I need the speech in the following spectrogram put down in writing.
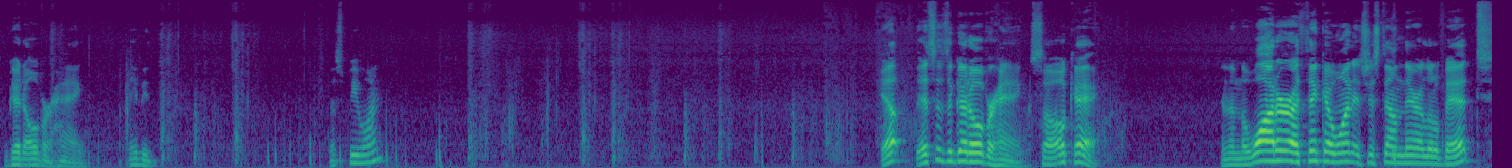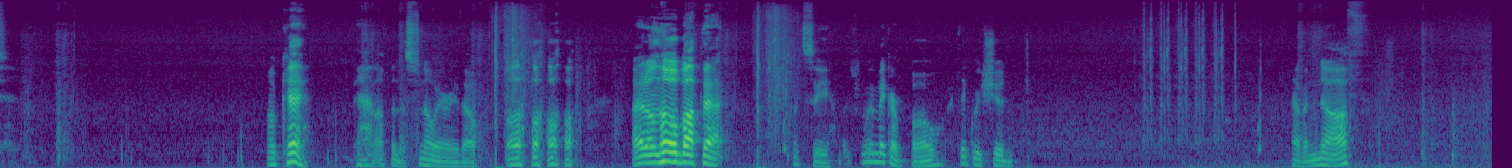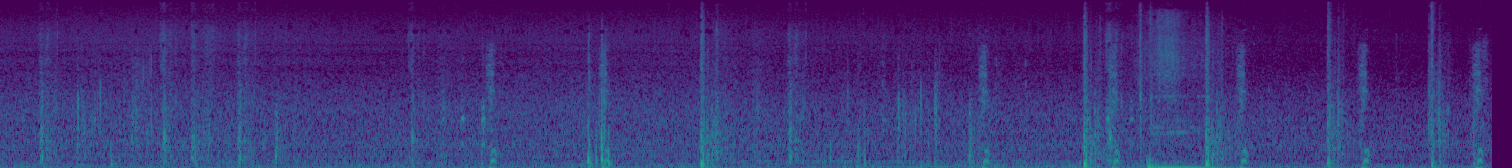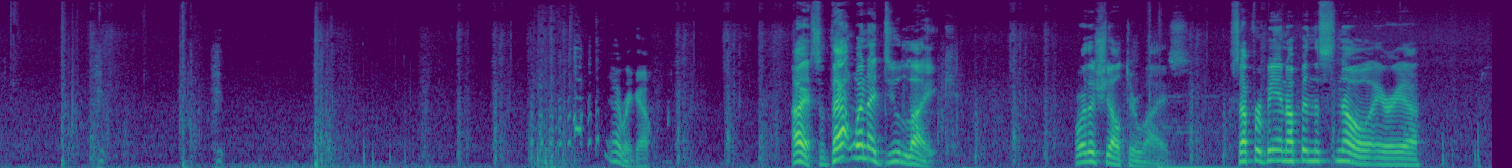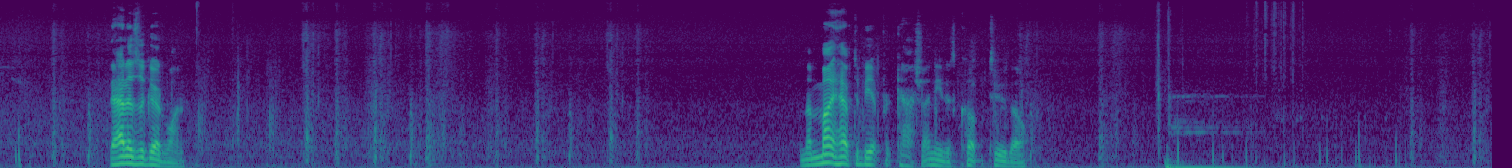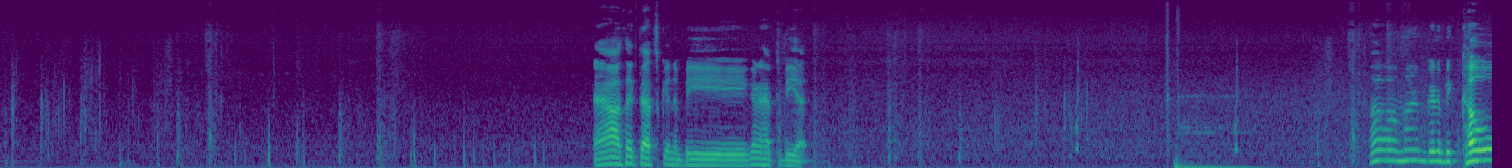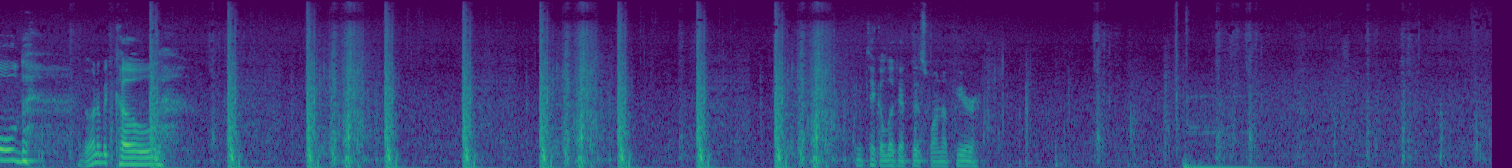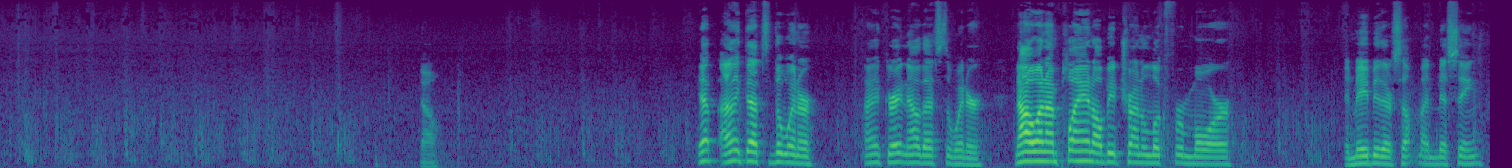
good overhang. Maybe this be one? Yep, this is a good overhang. So, okay. And then the water, I think I want is just down there a little bit. Okay. God, up in the snow area, though. I don't know about that. Let's see. Should we make our bow? I think we should have enough. There we go. Alright, so that one I do like. For the shelter-wise. Except for being up in the snow area. That is a good one. And that might have to be it for... Gosh, I need to cook too, though. Yeah, I think that's gonna be gonna have to be it. Um, I'm gonna be cold. I'm gonna be cold. Let me take a look at this one up here. No. Yep, I think that's the winner. I think right now that's the winner. Now when I'm playing, I'll be trying to look for more. And maybe there's something I'm missing.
